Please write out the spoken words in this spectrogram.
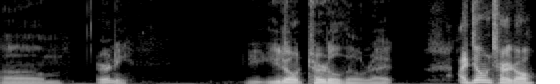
Um, Ernie, you, you don't turtle though, right? I don't turtle.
